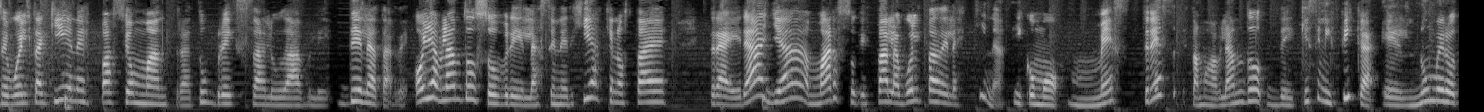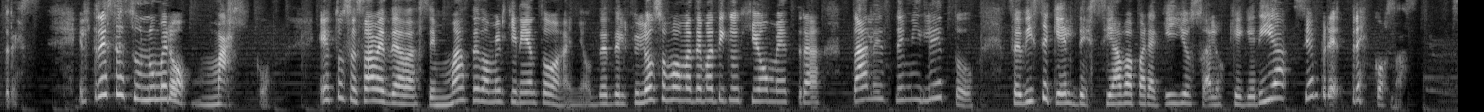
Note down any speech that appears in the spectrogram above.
De vuelta aquí en Espacio Mantra, tu break saludable de la tarde. Hoy hablando sobre las energías que nos trae, traerá ya marzo que está a la vuelta de la esquina. Y como mes 3 estamos hablando de qué significa el número 3. El 3 es un número mágico. Esto se sabe desde hace más de 2500 años, desde el filósofo matemático y geómetra Tales de Mileto. Se dice que él deseaba para aquellos a los que quería siempre tres cosas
